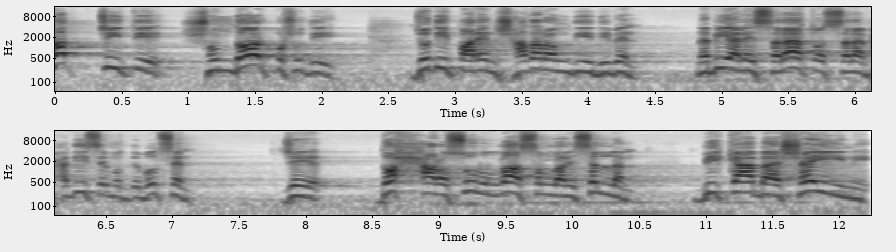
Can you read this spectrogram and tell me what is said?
সবচেয়েতে সুন্দর পশু দিয়ে। যদি পারেন সাদা রং দিয়ে দিবেন। নবী আলাই সালাতাম হাদিসের মধ্যে বলছেন যে, দহা রসুল্লাহ সাল্লা সাল্লাম বিকাবা শাইনে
